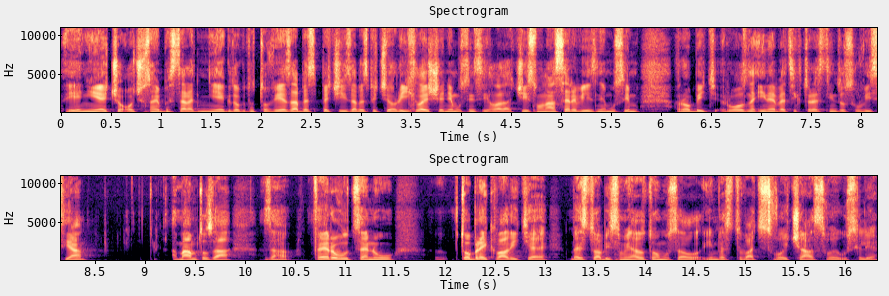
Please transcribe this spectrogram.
je niečo, o čo sa nebude starať niekto, kto to vie zabezpečiť, zabezpečiť to rýchlejšie, nemusím si hľadať číslo na servis, nemusím robiť rôzne iné veci, ktoré s týmto súvisia a mám to za, za férovú cenu, v dobrej kvalite, bez toho, aby som ja do toho musel investovať svoj čas, svoje úsilie.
